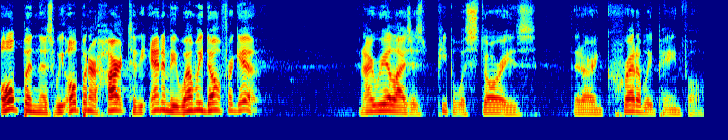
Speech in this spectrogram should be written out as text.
openness. We open our heart to the enemy when we don't forgive. And I realize there's people with stories that are incredibly painful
